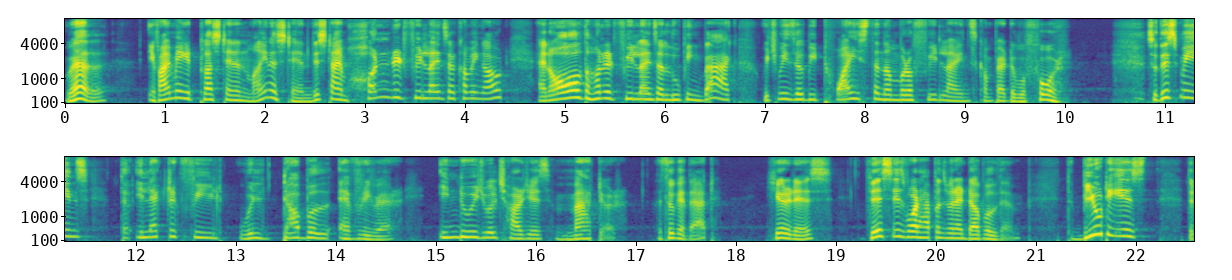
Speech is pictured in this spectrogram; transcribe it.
Well, if I make it plus 10 and minus 10, this time 100 field lines are coming out and all the 100 field lines are looping back, which means there'll be twice the number of field lines compared to before. So this means the electric field will double everywhere. Individual charges matter. Let's look at that. Here it is. This is what happens when I double them. The beauty is the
